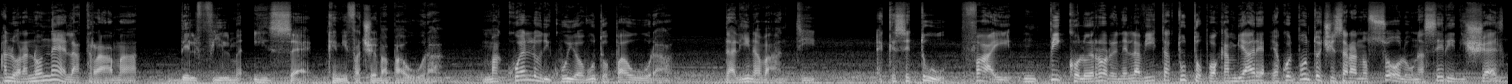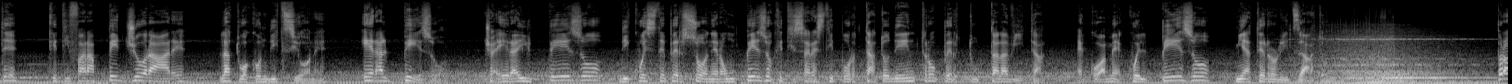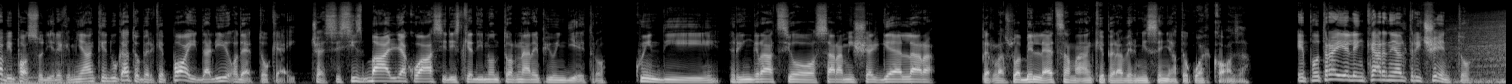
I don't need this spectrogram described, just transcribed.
Allora non è la trama del film in sé che mi faceva paura, ma quello di cui ho avuto paura da lì in avanti è che se tu fai un piccolo errore nella vita tutto può cambiare e a quel punto ci saranno solo una serie di scelte che ti farà peggiorare la tua condizione. Era il peso, cioè era il peso di queste persone, era un peso che ti saresti portato dentro per tutta la vita. Ecco, a me quel peso mi ha terrorizzato. Però vi posso dire che mi ha anche educato perché poi da lì ho detto ok, cioè se si sbaglia qua si rischia di non tornare più indietro. Quindi ringrazio Sara Michelle Gellar per la sua bellezza, ma anche per avermi insegnato qualcosa. E potrei elencarne altri cento.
